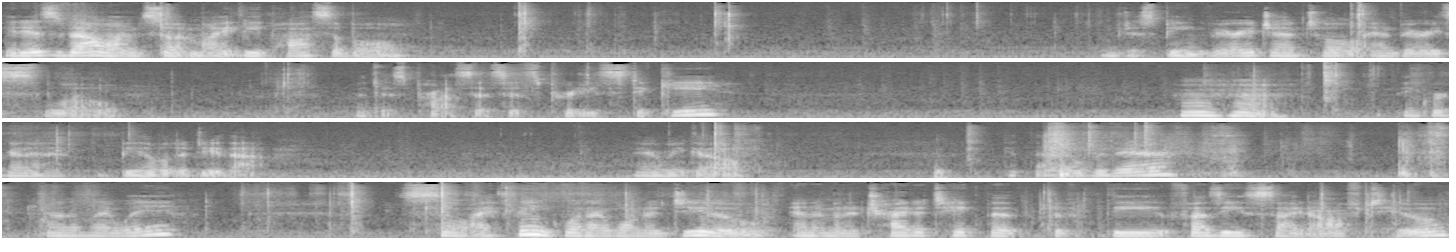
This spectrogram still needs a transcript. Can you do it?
It is vellum, so it might be possible. I'm just being very gentle and very slow with this process. It's pretty sticky. Mm-hmm. I think we're to be able to do that. There we go. Get that over there, out of my way. So I think what I want to do, and I'm to try to take the, the, the fuzzy side off too,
